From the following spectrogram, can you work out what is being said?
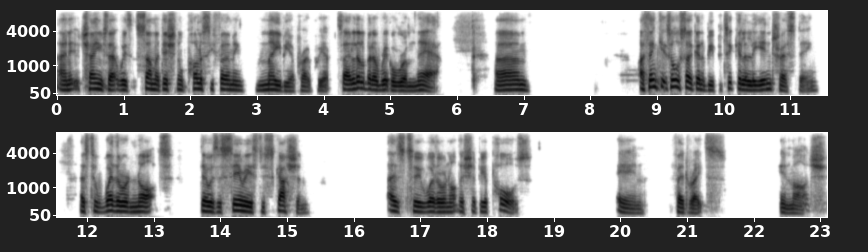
And it changed that with some additional policy firming may be appropriate. So a little bit of wriggle room there. Um, I think it's also going to be particularly interesting as to whether or not there was a serious discussion as to whether or not there should be a pause in Fed rates in March.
